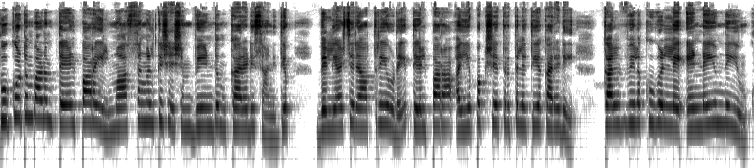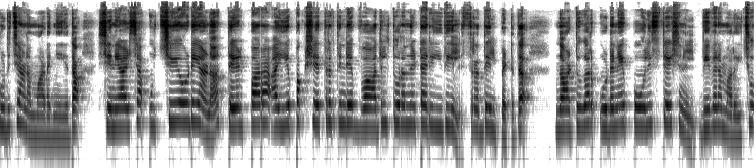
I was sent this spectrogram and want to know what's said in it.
പൂക്കോട്ടുംപാടം തേൾപ്പാറയിൽ മാസങ്ങൾക്ക് ശേഷം വീണ്ടും കരടി സാന്നിധ്യം. വെള്ളിയാഴ്ച രാത്രിയോടെ തേൾപ്പാറ അയ്യപ്പ ക്ഷേത്രത്തിലെത്തിയ കരടി കൽവിളക്കുകളിലെ എണ്ണയും നെയ്യും കുടിച്ചാണ് മടങ്ങിയത്. ശനിയാഴ്ച ഉച്ചയോടെയാണ് തേൾപ്പാറ അയ്യപ്പ ക്ഷേത്രത്തിന്റെ വാതിൽ തുറന്നിട്ട രീതിയിൽ ശ്രദ്ധയിൽപ്പെട്ടത്. നാട്ടുകാർ ഉടനെ പോലീസ് സ്റ്റേഷനിൽ വിവരമറിയിച്ചു.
